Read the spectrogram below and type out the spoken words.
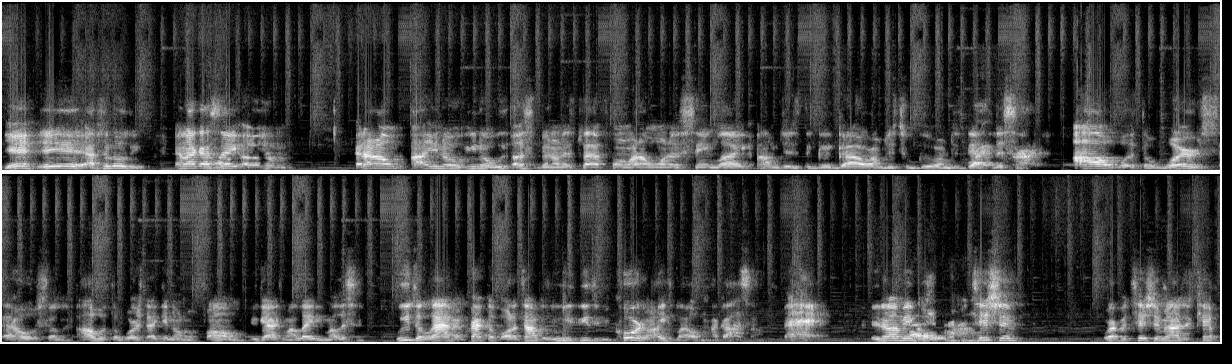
Yeah, yeah, yeah, absolutely. And like I Yeah. say, um, and I don't, I you know, you know, we, us been on this platform. I don't want to seem like I'm just the good guy or I'm just too good or I'm just that. Right. Listen, I was the worst at wholesaling. I was the worst at getting on the phone. You guys, my lady, my listen. We used to laugh and crack up all the time because we, we used to record them. I used to be like, oh my god, sounds bad. You know what I mean? But repetition, repetition, man. I just kept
